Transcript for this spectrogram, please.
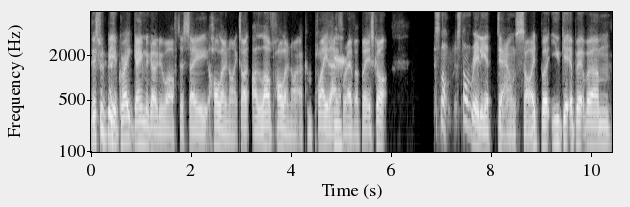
this would be a great game to go to after, say, Hollow Knight. I, I love Hollow Knight. I can play that Yeah. forever, but it's got it's not it's not really a downside, but you get a bit of um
